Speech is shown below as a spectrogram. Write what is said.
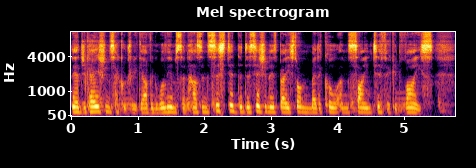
The Education Secretary, Gavin Williamson, has insisted the decision is based on medical and scientific advice.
